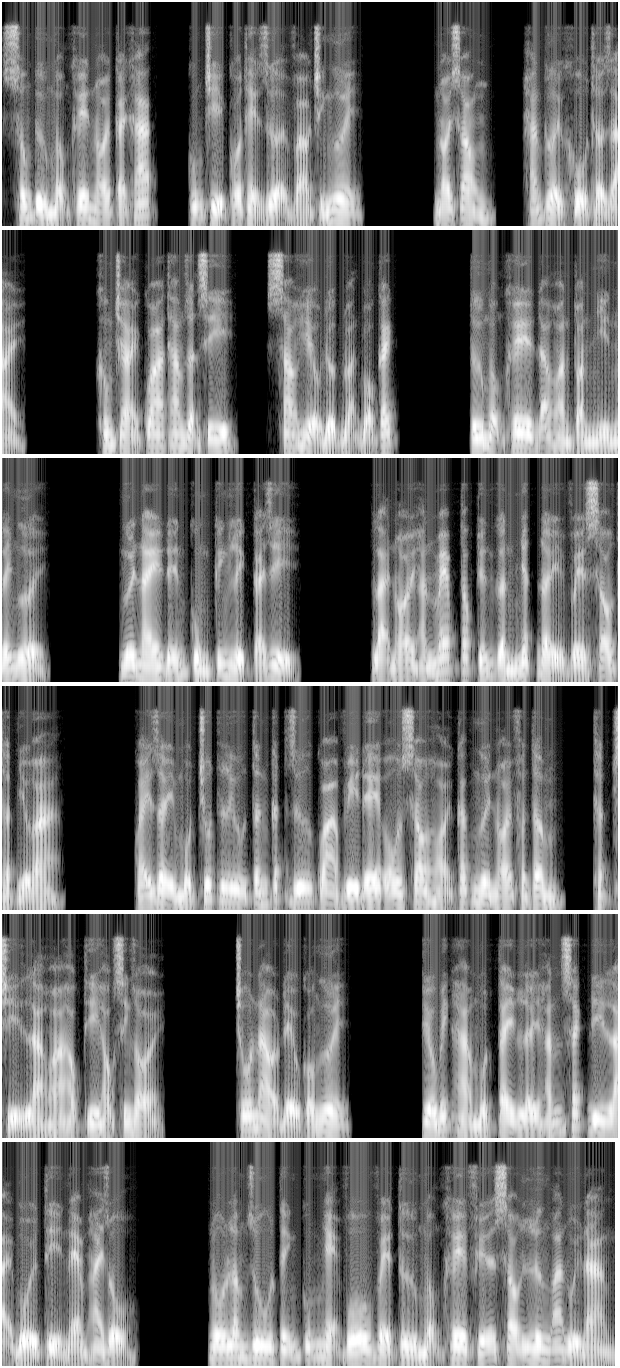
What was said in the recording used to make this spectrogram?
xông từ mộng khê nói cái khác, cũng chỉ có thể dựa vào chính ngươi. Nói xong, hắn cười khổ thở dài. Không trải qua tham giận si, sao hiểu được đoạn bỏ cách? Từ mộng khê đã hoàn toàn nhìn ngây người. Người này đến cùng kinh lịch cái gì? Lại nói hắn mép tóc tuyến gần nhất đẩy về sau thật nhiều a. À. quái dày một chút lưu tân cất giữ qua video sau hỏi các ngươi nói phân tâm, thật chỉ là hóa học thi học sinh giỏi. Chỗ nào đều có ngươi. Tiêu bích hà một tay lấy hắn sách đi lại bồi tỉ ném hai rổ. Nô lâm du tĩnh cũng nhẹ vỗ về từ mộng khê phía sau lưng an ủi nàng,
